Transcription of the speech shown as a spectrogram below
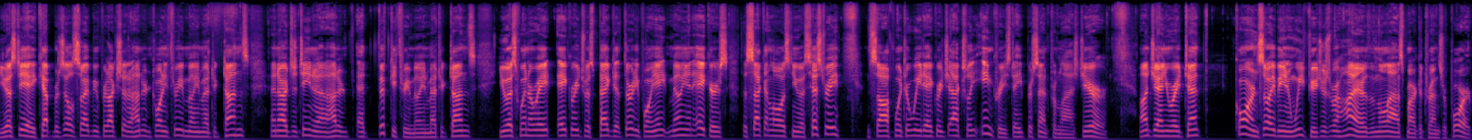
USDA kept Brazil's soybean production at 123 million metric tons and Argentina at, 100, at 53 million metric tons. U.S. winter rate acreage was pegged at 30.8 million acres, the second lowest in U.S. history, and soft winter wheat acreage actually increased 8% from last year. On January 10th, corn, soybean, and wheat futures were higher than the last market trends report.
